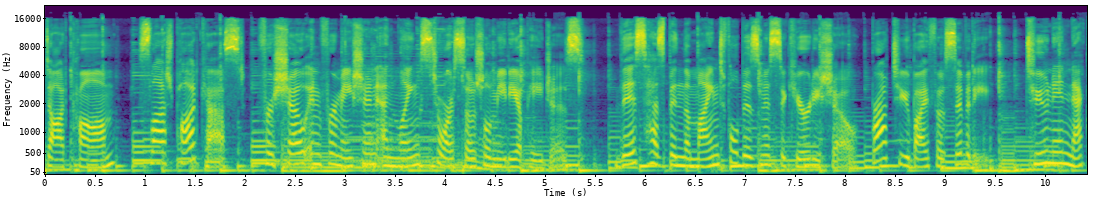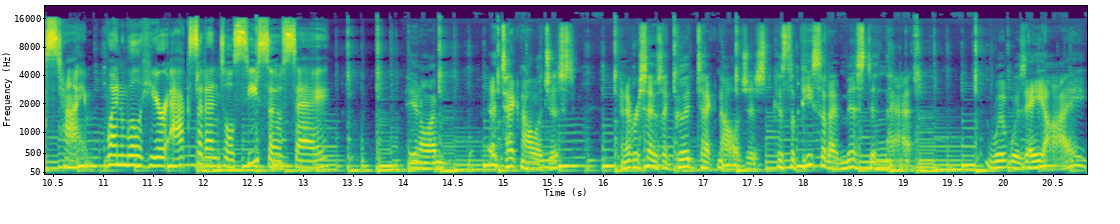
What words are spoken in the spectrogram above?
dot com slash podcast for show information and links to our social media pages. This has been the Mindful Business Security Show, brought to you by Focivity. Tune in next time when we'll hear accidental CISO say, You know, I'm a technologist. I never said I was a good technologist because the piece that I missed in that was AI.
